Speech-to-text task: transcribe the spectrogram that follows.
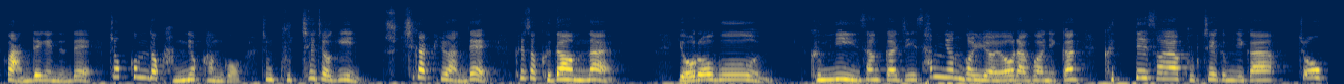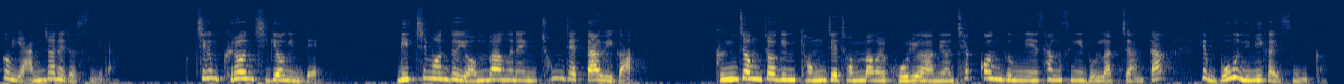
그거 안 되겠는데 조금 더 강력한 거, 좀 구체적인 수치가 필요한데 그래서 그 다음 날 여러분 금리 인상까지 3년 걸려요 라고 하니까 그때서야 국채 금리가 조금 얌전해졌습니다. 지금 그런 지경인데 리치먼드 연방은행 총재 따위가 긍정적인 경제 전망을 고려하면 채권 금리의 상승이 놀랍지 않다? 이게 뭔 의미가 있습니까?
